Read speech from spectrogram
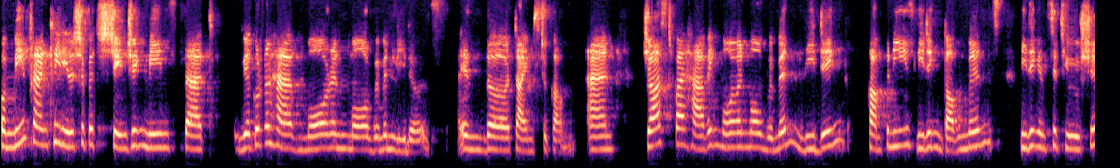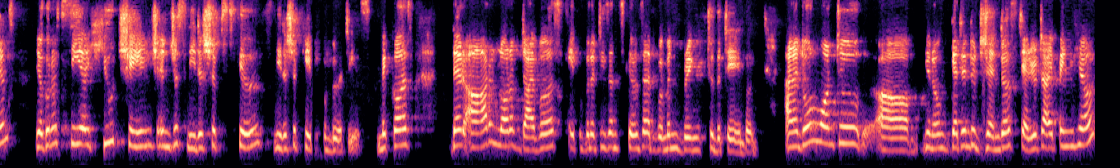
For me, frankly, leadership is changing means that we're going to have more and more women leaders in the times to come. And just by having more and more women leading companies, leading governments, leading institutions, you're going to see a huge change in just leadership skills, leadership capabilities, because there are a lot of diverse capabilities and skills that women bring to the table. And I don't want to, uh, you know, get into gender stereotyping here,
